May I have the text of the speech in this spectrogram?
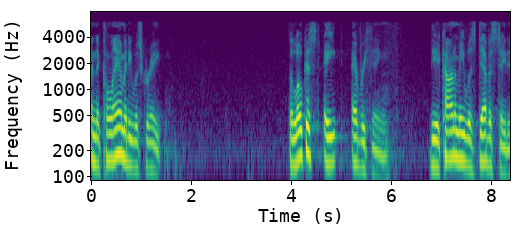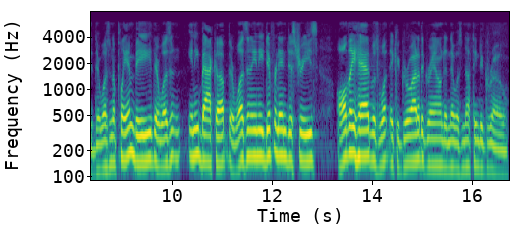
and the calamity was great. The locust ate everything. The economy was devastated. There wasn't a plan B, there wasn't any backup, there wasn't any different industries. All they had was what they could grow out of the ground, and there was nothing to grow.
